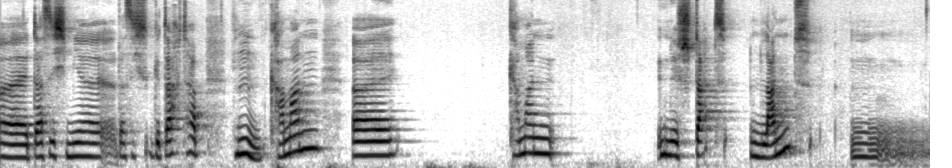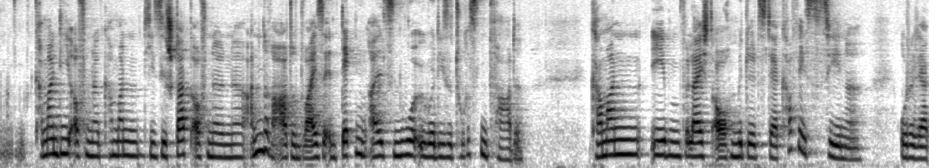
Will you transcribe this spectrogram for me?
Äh, dass ich mir, dass ich gedacht habe, hm, kann man, äh, kann man eine Stadt, ein Land, kann man die auf eine, kann man diese Stadt auf eine, eine, andere Art und Weise entdecken als nur über diese Touristenpfade? Kann man eben vielleicht auch mittels der Kaffeeszene oder der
